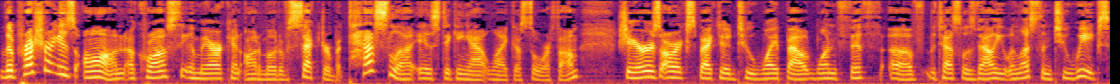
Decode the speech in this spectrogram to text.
The pressure is on across the American automotive sector, but Tesla is sticking out like a sore thumb. Shares are expected to wipe out one fifth of the Tesla's value in than two weeks.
